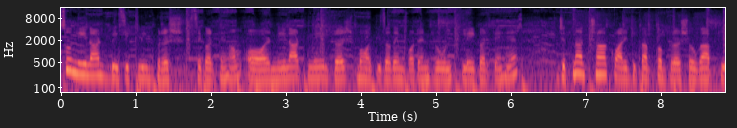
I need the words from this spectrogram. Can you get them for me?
So nail art basically brush से करते हैं हम और नील आर्ट में ब्रश बहुत ही ज़्यादा इंपॉर्टेंट रोल प्ले करते हैं। जितना अच्छा क्वालिटी का आपका ब्रश होगा, आपकी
